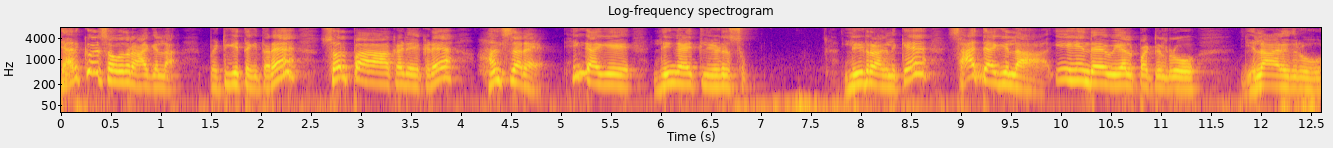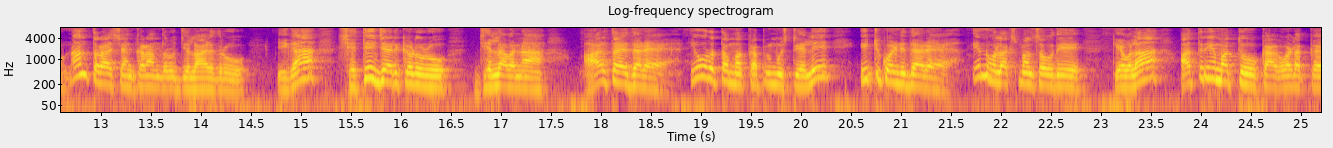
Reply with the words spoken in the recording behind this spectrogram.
ಜಾರಕಿಹೊಳಿ ಸಹೋದರ ಆಗಿಲ್ಲ ಪೆಟ್ಟಿಗೆ ತೆಗಿತಾರೆ, ಸ್ವಲ್ಪ ಆ ಕಡೆ ಈ ಕಡೆ ಹಂಚ್ತಾರೆ. ಹೀಗಾಗಿ ಲಿಂಗಾಯತ್ ಲೀಡರ್ಸು, ಲೀಡರ್ ಆಗಲಿಕ್ಕೆ ಸಾಧ್ಯ ಆಗಿಲ್ಲ. ಈ ಹಿಂದೆ ವಿ ಎಲ್ ಪಾಟೀಲ್ರು ಜಿಲ್ಲಾ ಆಳಿದರು ನಂತರ ಶಂಕರಾನಂದರು ಜಿಲ್ಲಾ ಆಳಿದರು ಈಗ ಸತೀಶ್ ಜಾರಕಿಹೊಳಿಯವರು ಜಿಲ್ಲಾವನ್ನು ಆಳ್ತಾ ಇದ್ದಾರೆ. ಇವರು ತಮ್ಮ ಕಪಿಮುಷ್ಟಿಯಲ್ಲಿ ಇಟ್ಟುಕೊಂಡಿದ್ದಾರೆ. ಇನ್ನು ಲಕ್ಷ್ಮಣ್ ಸವದಿ ಕೇವಲ ಅತ್ರಿ ಮತ್ತು ಕಾಗವಾಡಕ್ಕೆ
